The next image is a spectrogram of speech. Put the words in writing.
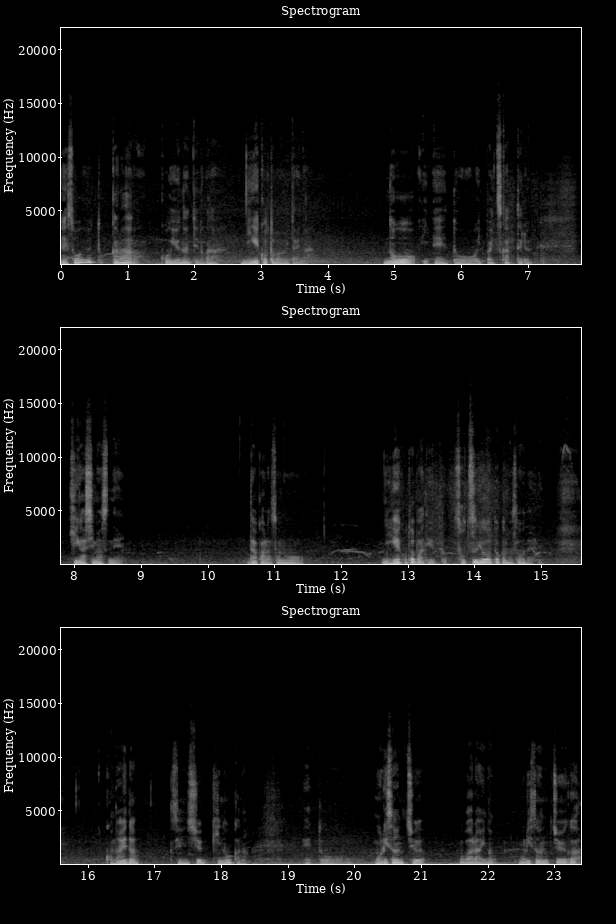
えそういうとこからこういう何て言うのかな逃げ言葉みたいなのを、えーと、いっぱい使ってる。気がしますね。だからその逃げ言葉で言うと卒業とかもそうだよね。この間先週？昨日かな？えっと森さん中お笑いの。森さん中が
